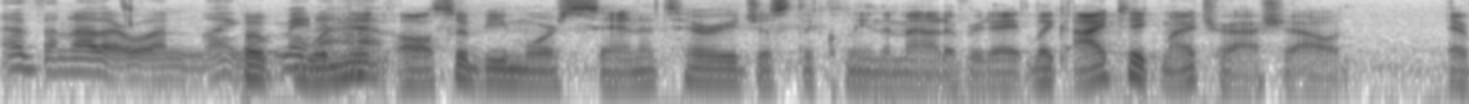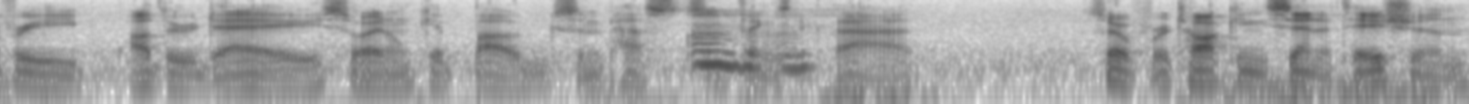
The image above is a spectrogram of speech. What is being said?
as another one. Like, But wouldn't it also be more sanitary just to clean them out every day? Like I take my trash out every other day so I don't get bugs and pests and things Mhm. like that. So if we're talking sanitation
